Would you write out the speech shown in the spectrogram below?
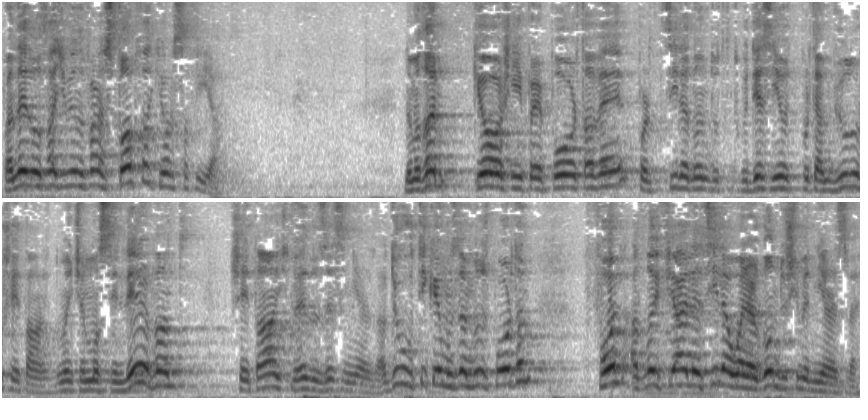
Prandaj dhe u tha që në vend fare stop tha kjo është Safia. Domethënë, kjo është një prej portave për të cilat duhet të kujdeset njeriu për t'ia mbyllur shejtanit. Domethënë që mos i lërë vend shejtanit që të hedhë vesvese njerëzve. Aty ku ti ke mundësi të mbyllësh portën, fol atë lloj fjalë e cila ua largon dyshimet njerëzve.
